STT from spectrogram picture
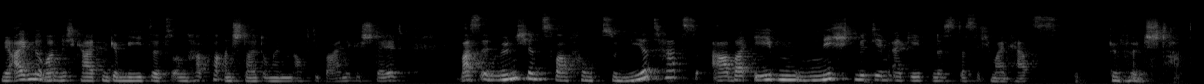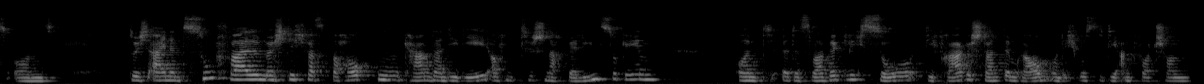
mir eigene Räumlichkeiten gemietet und habe Veranstaltungen auf die Beine gestellt, was in München zwar funktioniert hat, aber eben nicht mit dem Ergebnis, dass sich mein Herz gewünscht hat. Und durch einen Zufall, möchte ich fast behaupten, kam dann die Idee auf den Tisch, nach Berlin zu gehen. Und äh, das war wirklich so, die Frage stand im Raum und ich wusste die Antwort schon,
